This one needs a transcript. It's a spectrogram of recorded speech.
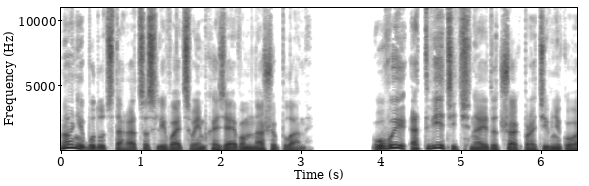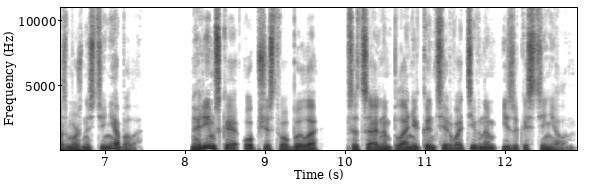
но они будут стараться сливать своим хозяевам наши планы. Увы, ответить на этот шаг противнику возможности не было. Римское общество было в социальном плане консервативным и закостенелым.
